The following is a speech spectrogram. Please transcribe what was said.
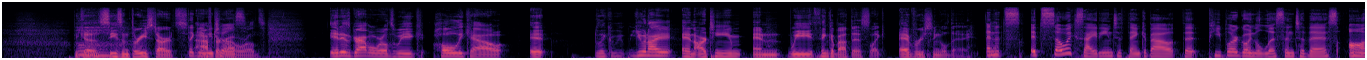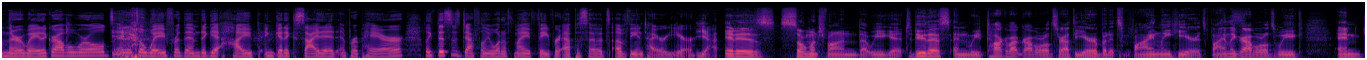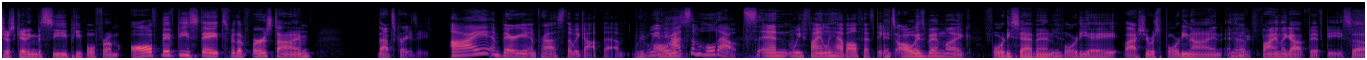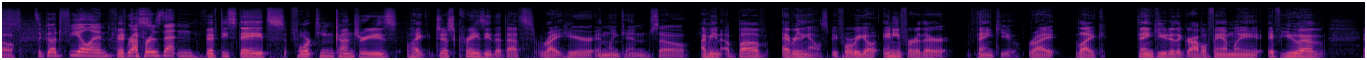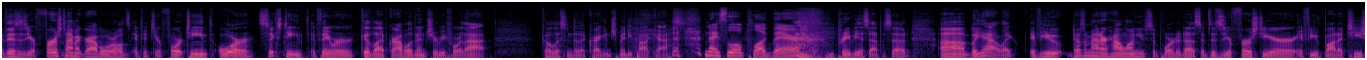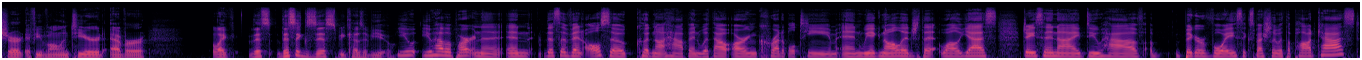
because season three starts That gave me after Gravel. Worlds. It is Gravel Worlds week. Holy cow! It like you and I and our team and we think about this like every single day. And it's it's so exciting to think about that people are going to listen to this on their way to Gravel Worlds and it's a way for them to get hype and get excited and prepare. Like this is definitely one of my favorite episodes of the entire year. Yeah, it is so much fun that we get to do this and we talk about Gravel Worlds throughout the year, but it's finally here. It's finally Gravel Worlds week and just getting to see people from all 50 states for the first time. That's crazy. I am very impressed that we got them. We've We've, had some holdouts and we finally have all 50. It's always been like 47, Yeah. 48. Last year was 49 and then we finally got 50. So It's a good feeling 50 representing. 50 states, 14 countries, like just crazy that that's right here in Lincoln. So, I mean, above everything else, before we go any further, thank you, right? Like, thank you to the Gravel family. If you have, if this is your first time at Gravel Worlds, if it's your 14th or 16th, if they were Good Life Gravel Adventure before that, go listen to the Craig and Schmitty podcast Nice little plug there. previous episode. Um, but yeah, like if you doesn't matter how long you've supported us, if this is your first year, if you've bought a T-shirt, if you volunteered ever, like this this exists because of you. You you have a part in it and this event also could not happen without our incredible team and we acknowledge that while yes, Jason and I do have a bigger voice especially with the podcast,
